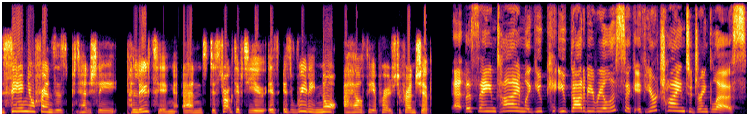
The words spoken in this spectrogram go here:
seeing your friends as potentially polluting and destructive to you is, is really not a healthy approach to friendship at the same time, like you can, you've got to be realistic. If you're trying to drink less,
